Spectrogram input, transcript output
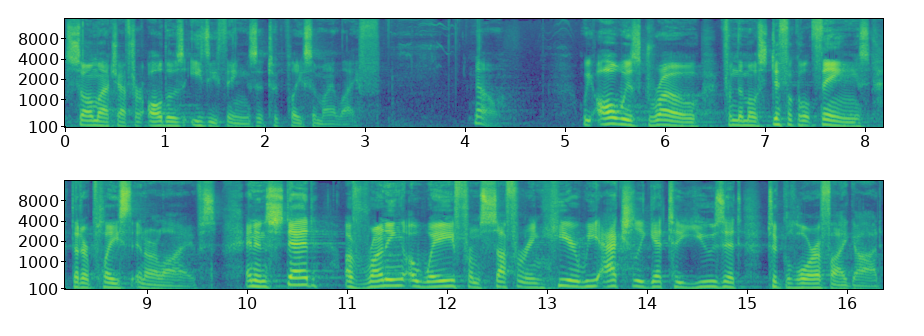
so much after all those easy things that took place in my life? No. We always grow from the most difficult things that are placed in our lives. And instead of running away from suffering here, we actually get to use it to glorify God,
